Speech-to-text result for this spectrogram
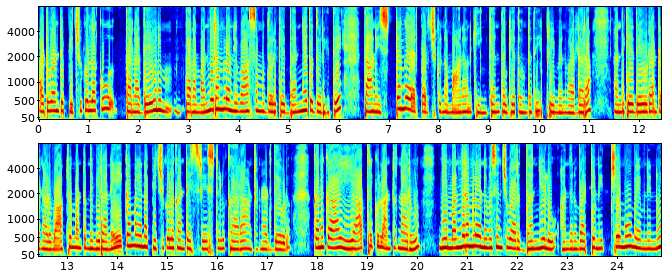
అటువంటి పిచ్చుకులకు తన దేవుని తన మందిరంలో నివాసము దొరికే ధన్యత దొరికితే తాను ఇష్టంగా ఏర్పరచుకున్న మానవునికి ఇంకెంత యోగ్యత ఉంటుంది? ప్రియమైన వాళ్ళరా అందుకే దేవుడు అంటున్నాడు వాక్యం అంటుంది మీరు అనేకమైన పిచ్చుకల కంటే శ్రేష్ఠులు కారా? అంటున్నాడు దేవుడు. కనుక ఈ యాత్రికులు అంటున్నారు నీ మందిరంలో నివసించే వారు ధన్యులు అందును బట్టి నిత్యము మేము నిన్ను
